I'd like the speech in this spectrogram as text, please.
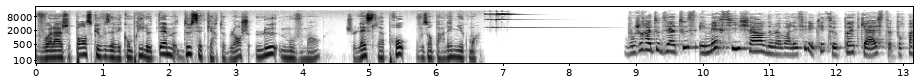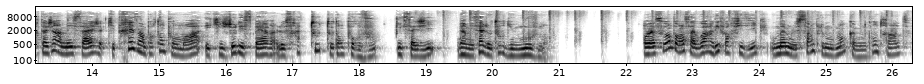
voilà, je pense que vous avez compris le thème de cette carte blanche, le mouvement. Je laisse la pro vous en parler mieux que moi. Bonjour à toutes et à tous et merci Charles de m'avoir laissé les clés de ce podcast pour partager un message qui est très important pour moi et qui, je l'espère, le sera tout autant pour vous. Il s'agit d'un message autour du mouvement. On a souvent tendance à voir l'effort physique ou même le simple mouvement comme une contrainte,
